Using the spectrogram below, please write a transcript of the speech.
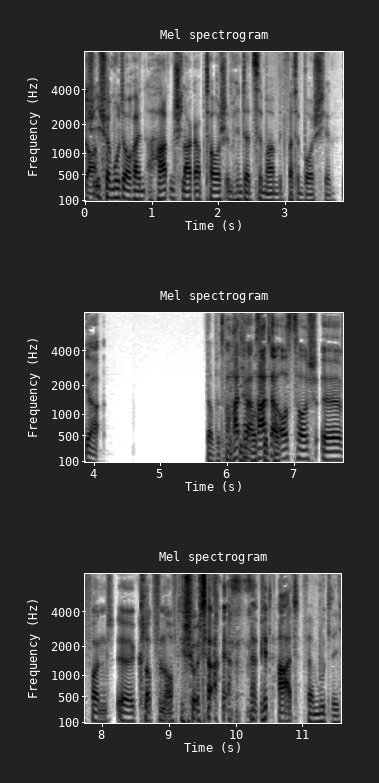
ja. Ich, ich, vermute auch einen harten Schlagabtausch im Hinterzimmer mit Wattebäuschen. Ja. Da wird harter, harter Austausch äh, von äh, Klopfen auf die Schulter. das wird hart. Vermutlich.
